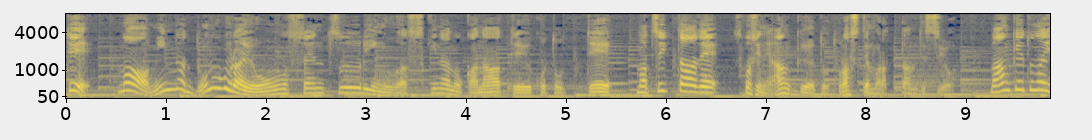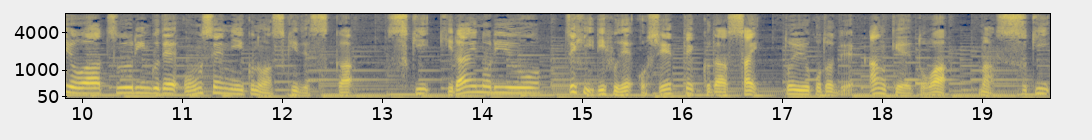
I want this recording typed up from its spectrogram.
で、まあみんなどのぐらい温泉ツーリングが好きなのかなっていうことで、まあツイッターで少しね、アンケートを取らせてもらったんですよ。まあアンケート内容はツーリングで温泉に行くのは好きですか？好き、嫌いの理由をぜひリフで教えてください。ということで、アンケートは、まあ好き、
